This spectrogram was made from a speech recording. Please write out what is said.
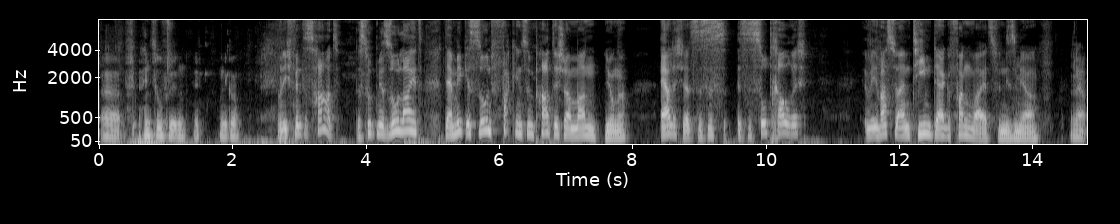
äh, hinzufügen, Nico. Und ich finde es hart. Das tut mir so leid. Der Mick ist so ein fucking sympathischer Mann, Junge. Ehrlich jetzt, es ist, es ist so traurig. Was für ein Team der gefangen war jetzt in diesem Jahr. Ja.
